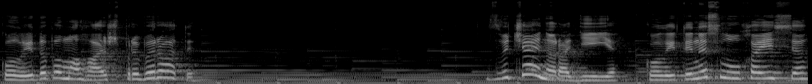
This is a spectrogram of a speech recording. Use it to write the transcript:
коли допомагаєш прибирати. Звичайно, радіє, коли ти не слухаєшся.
